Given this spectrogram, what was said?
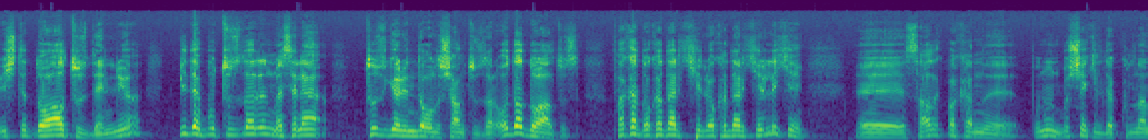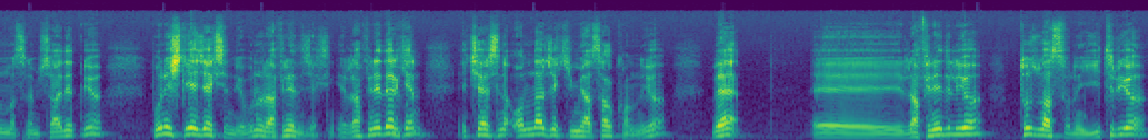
işte doğal tuz deniliyor. Bir de bu tuzların mesela tuz gölünde oluşan tuzlar. O da doğal tuz. Fakat o kadar kirli o kadar kirli ki e, Sağlık Bakanlığı bunun bu şekilde kullanılmasına müsaade etmiyor. Bunu işleyeceksin diyor. Bunu rafine edeceksin. E, rafine ederken içerisine onlarca kimyasal konuluyor ve e, rafine ediliyor. Tuz vasfını yitiriyor.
